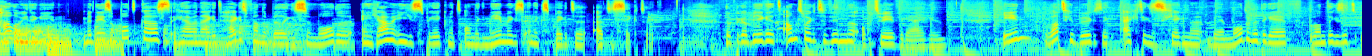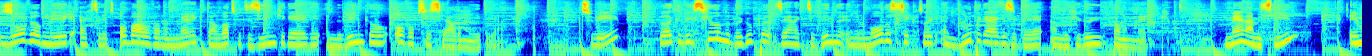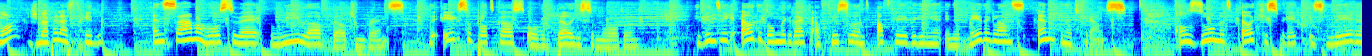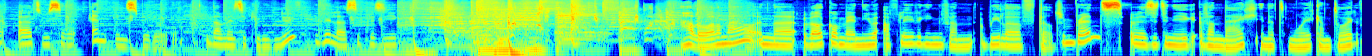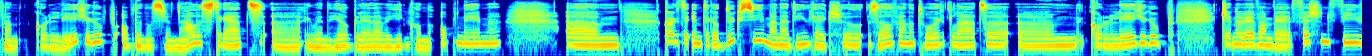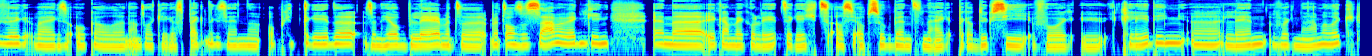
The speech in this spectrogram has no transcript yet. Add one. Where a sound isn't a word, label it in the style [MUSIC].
Hallo iedereen. Met deze podcast gaan we naar het hart van de Belgische mode en gaan we in gesprek met ondernemers en experten uit de sector. We proberen het antwoord te vinden op twee vragen. Eén, wat gebeurt er achter de schermen bij een modebedrijf? Want er zit zoveel meer achter het opbouwen van een merk dan wat we te zien krijgen in de winkel of op sociale media. 2. Welke verschillende beroepen zijn er te vinden in de modesector en hoe dragen ze bij aan de groei van een merk? Mijn naam is Lien. Et moi, je m'appelle Astrid. En samen hosten wij We Love Belgian Brands, de eerste podcast over Belgische mode. Je vindt hier elke donderdag afwisselend afleveringen in het Nederlands en in het Frans. Ons doel met elk gesprek is leren, uitwisselen en inspireren. Dan wens ik jullie nu veel luisterplezier. Hallo allemaal en uh, welkom bij een nieuwe aflevering van We Love Belgian Brands. We zitten hier vandaag in het mooie kantoor van Collegegroep op de Nationale Straat. Uh, ik ben heel blij dat we hier konden opnemen. Um, korte introductie, maar nadien ga ik Jules zelf aan het woord laten. Um, Collegegroep kennen wij van bij Fashion Fever, waar ze ook al een aantal keer als partner zijn uh, opgetreden. We zijn heel blij met, met onze samenwerking. En je kan bij Collega terecht als je op zoek bent naar productie voor uw kledinglijn voornamelijk.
